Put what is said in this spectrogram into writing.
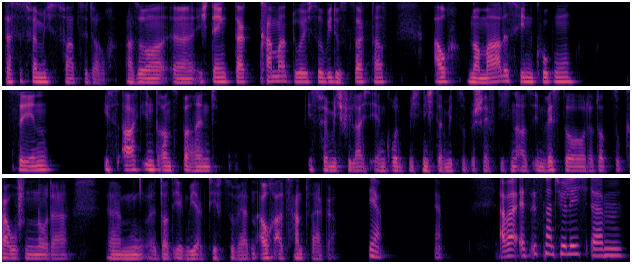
Das ist für mich das Fazit auch. Also äh, ich denke, da kann man durch, so wie du es gesagt hast, auch normales Hingucken sehen, ist arg intransparent, ist für mich vielleicht eher ein Grund, mich nicht damit zu beschäftigen, als Investor oder dort zu kaufen oder ähm, dort irgendwie aktiv zu werden, auch als Handwerker. Ja, ja. Aber es ist natürlich ähm,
